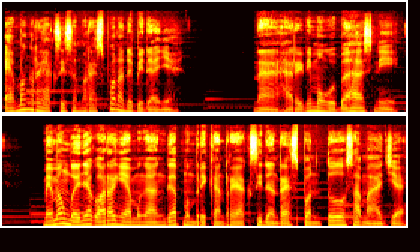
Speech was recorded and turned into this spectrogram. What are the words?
Emang reaksi sama respon ada bedanya? Nah, hari ini mau gue bahas nih. Memang banyak orang yang menganggap memberikan reaksi dan respon tuh sama aja.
